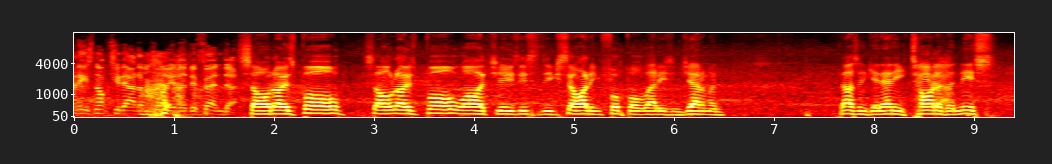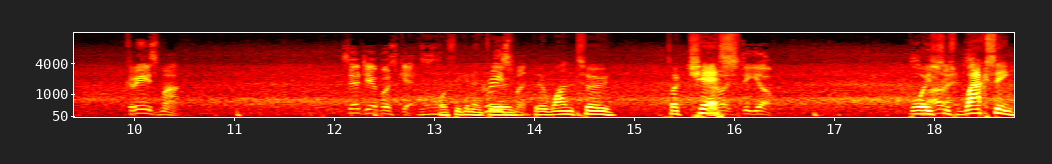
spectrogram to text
And he's knocked it out of play, the defender. Soldo's ball. Soldo's ball. Oh, jeez, this is exciting football, ladies and gentlemen. Doesn't get any tighter than this. Griezmann. Sergio Busquets. What's he going to do? Bit of one, two. It's like chess. Boys just waxing.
